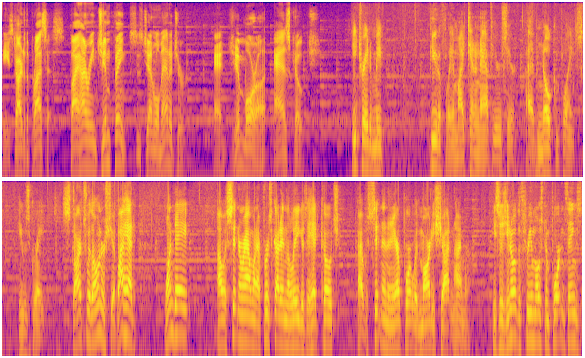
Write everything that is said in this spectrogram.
He started the process by hiring Jim Finks as general manager and Jim Mora as coach. He traded me beautifully in my 10 and a half years here. I have no complaints. He was great. Starts with ownership. I had one day, I was sitting around when I first got in the league as a head coach. I was sitting in an airport with Marty Schottenheimer. He says, You know the three most important things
